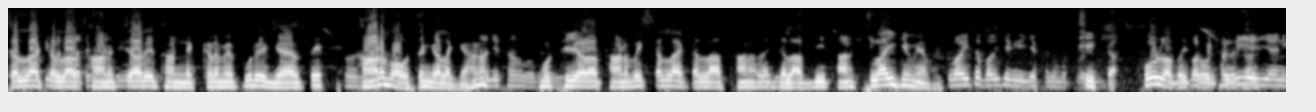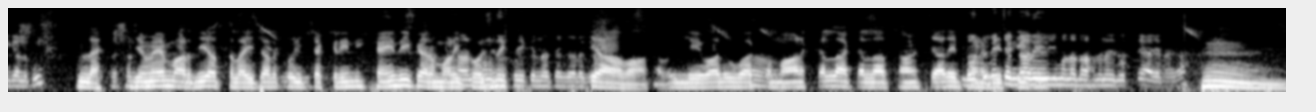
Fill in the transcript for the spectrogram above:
ਕੱਲਾ ਕੱਲਾ ਥਣ। ਚਾਰੇ ਥਣ ਨਿਕਲਵੇਂ ਪੂਰੇ ਗੈਪ ਤੇ। ਥਣ ਬਹੁਤ ਚੰਗਾ ਲੱਗਿਆ ਹਨਾ? ਹਾਂਜੀ ਥਾਣ ਬਹੁਤ ਮੁੱਠੀ ਵਾਲਾ ਥਣ ਬਈ ਕੱਲਾ ਕੱਲਾ ਥਣ ਗੁਲਾਬੀ ਥਣ। ਚਵਾਈ ਕਿਵੇਂ ਆ ਬਾਈ? ਚਵਾਈ ਤਾਂ ਬੜੀ ਚੰਗੀ ਇੱਕ ਨੰਬਰ ਠੀਕ ਆ। ਖੋਲ ਲਾ ਬਾਈ ਤੋੜ ਕੇ ਠੰਡੀ ਹੈ ਜੀ ਐ ਨਹੀਂ ਗੱਲ ਕੋਈ। ਲੈ ਜਿਵੇਂ ਮਰਜ਼ੀ ਹੱਥ ਲਾਈ ਚੱਲ ਕੋਈ ਚੱਕਰੀ ਨਹੀਂ। ਕਹਿੰਦੀ ਕਰਮ ਵਾਲੀ ਨੂੰ ਨਹੀਂ। ਦੇਖੋ ਕਿੰਨਾ ਚੰਗਾ ਲੱਗਿਆ। ਕਿਆ ਬਾਤ ਆ ਬਈ ਲੇਵਾ ਲੂਆ ਕਮਾਲ ਕੱਲਾ ਕੱਲਾ ਥਣ ਚਾਰੇ ਦੁੱਧ ਥਣ ਵੀ ਵਿੱਚ ਚੰਗਾ ਦੇਊ ਜੀ ਮਤਲਬ ਦੱਸ ਦੇਣਾ ਦੁੱਧ ਤੇ ਆ ਜਾਣਾਗਾ। ਹੂੰ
